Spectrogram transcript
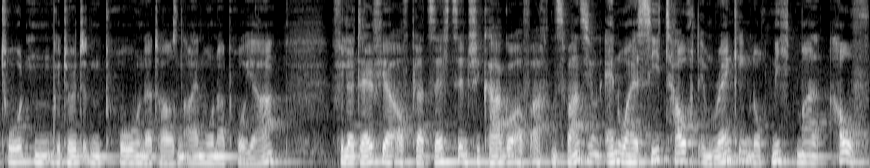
Toten, Getöteten pro 100.000 Einwohner pro Jahr. Philadelphia auf Platz 16, Chicago auf 28 und NYC taucht im Ranking noch nicht mal auf,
